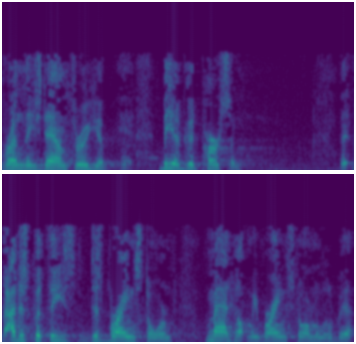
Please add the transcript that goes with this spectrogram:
run these down through you. Be a good person. I just put these, just brainstormed. Matt helped me brainstorm a little bit.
